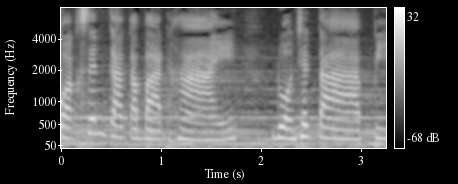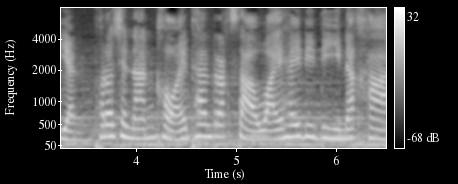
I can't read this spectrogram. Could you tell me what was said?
วก เส้นกากบาทหายดวงชะตาเปลี่ยน เพราะฉะนั้นขอให้ท่านรักษาไว้ให้ดีๆนะคะ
